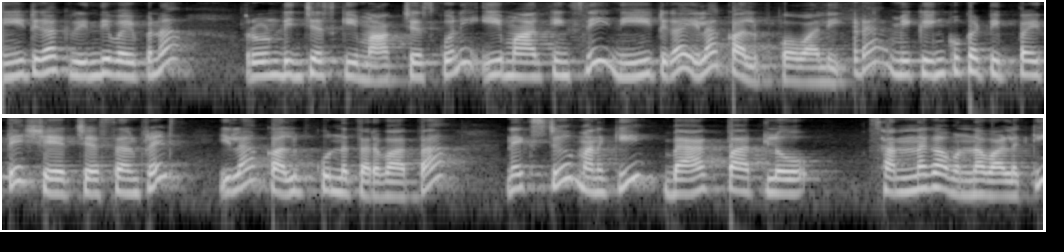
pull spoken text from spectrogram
నీట్గా క్రింది వైపున ఇంచెస్కి మార్క్ చేసుకొని ఈ మార్కింగ్స్ని నీట్గా ఇలా కలుపుకోవాలి. ఇక్కడ మీకు ఇంకొక టిప్ అయితే షేర్ చేస్తాను ఫ్రెండ్స్. ఇలా కలుపుకున్న తర్వాత నెక్స్ట్ మనకి బ్యాక్ పార్ట్లో సన్నగా ఉన్న వాళ్ళకి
